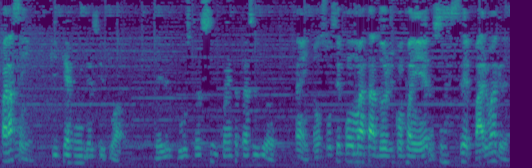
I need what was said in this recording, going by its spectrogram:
para sempre. O que, que é ruim desse ritual? Ele custa 50 peças de ouro. É, então se você for um matador de companheiros, separe uma grana.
